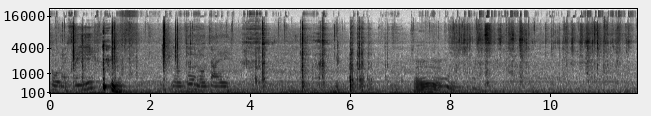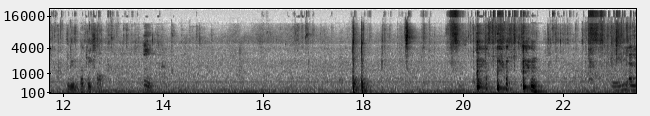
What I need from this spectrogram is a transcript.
ชว์หน่อยสิโรเจอร์โรใจ เออ ลืมพลาสติกออก อีกฮ้ยอะไร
